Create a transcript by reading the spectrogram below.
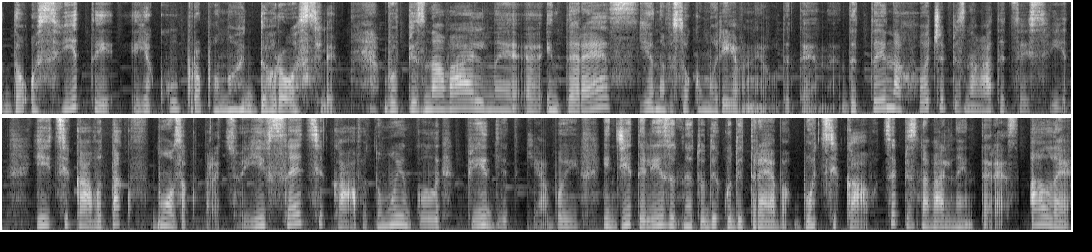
до освіти, яку пропонують дорослі. Бо пізнавальний е, інтерес є на високому рівні у дитини. Дитина хоче пізнавати цей світ. Їй цікаво, так мозок працює, їй все цікаво, тому інколи підлітки або і, і діти лізуть не туди, куди треба, бо цікаво. Це пізнавальний інтерес. Але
